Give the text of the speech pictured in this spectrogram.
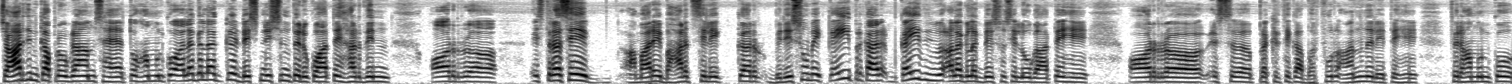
चार दिन का प्रोग्राम्स है तो हम उनको अलग अलग डेस्टिनेशन पे रुकवाते हैं हर दिन। और इस तरह से हमारे भारत से लेकर विदेशों में कई प्रकार कई अलग अलग देशों से लोग आते हैं। और इस प्रकृति का भरपूर आनंद लेते हैं। फिर हम उनको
